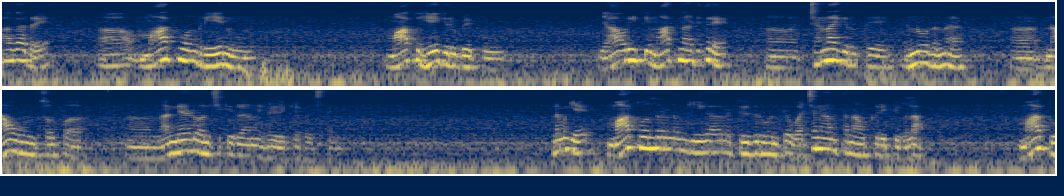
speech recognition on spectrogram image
ಹಾಗಾದರೆ ಮಾತು ಅಂದರೆ ಏನು? ಮಾತು ಹೇಗಿರಬೇಕು? ಯಾವ ರೀತಿ ಮಾತನಾಡಿದರೆ ಚೆನ್ನಾಗಿರುತ್ತೆ ಎನ್ನುವುದನ್ನು ನಾವು ಒಂದು ಸ್ವಲ್ಪ ನನ್ನೆರಡು ಅನಿಸಿಕೆಗಳನ್ನು ಹೇಳಲಿಕ್ಕೆ ಬಯಸ್ತೇನೆ. ನಮಗೆ ಮಾತು ಅಂದರೆ ನಮಗೆ ಈಗಾಗಲೇ ತಿಳಿದಿರುವಂತೆ ವಚನ ಅಂತ ನಾವು ಕರಿತೀವಲ್ಲ, ಮಾತು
